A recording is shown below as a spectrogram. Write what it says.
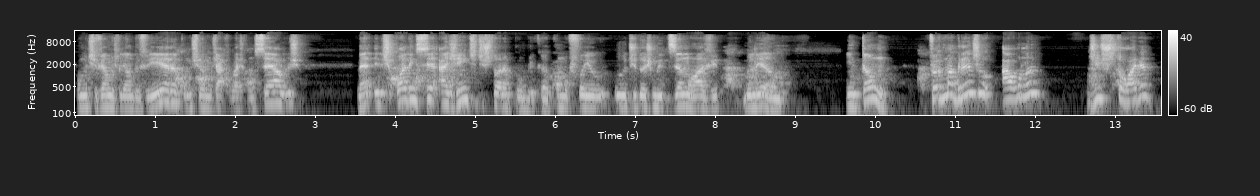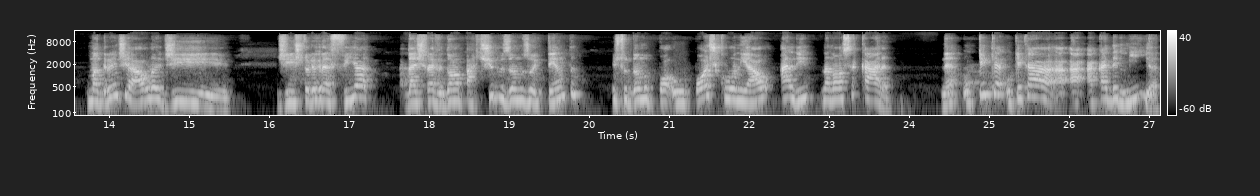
Como tivemos Leandro Vieira, como tivemos Jaco Vasconcelos. Né? Eles podem ser agentes de história pública, como foi o, o de 2019 do Leandro. Então, foi uma grande aula de história, uma grande aula de, de historiografia da escravidão a partir dos anos 80, estudando o pós-colonial ali na nossa cara. Né? O que, que, o que, que a, a, a academia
